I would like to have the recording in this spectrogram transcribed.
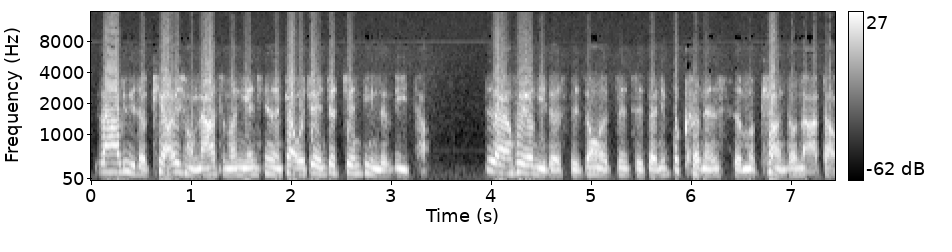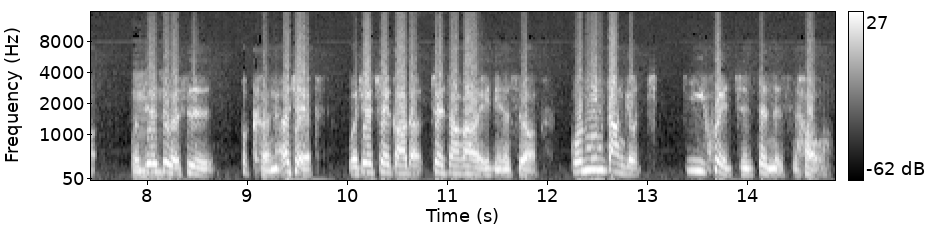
拉绿的票，又想拿什么年轻人票，我觉得你就坚定的立场，自然会有你的始终的支持者。你不可能什么票你都拿到，我觉得这个是不可能。而且我觉得最高的、最糟糕的一点就是哦，国民党有机会执政的时候，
